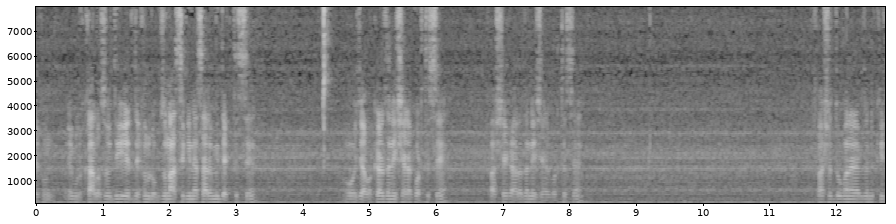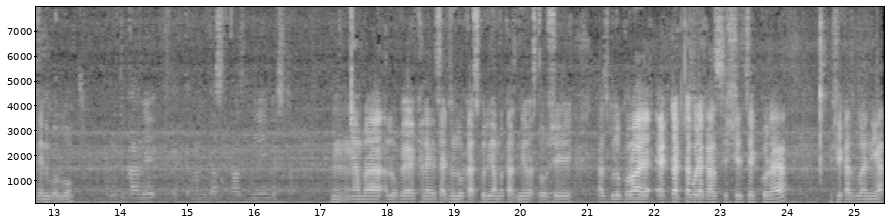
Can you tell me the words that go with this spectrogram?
দেখুন এগুলো কালো সৌদি এর দেখুন লোকজন আছে কিনা স্যার আমি দেখতেছে। ওই যে আবার কারও জানি ইশারা করতেছে। পাশে কারও জানি ইশারা করতেছে। পাশের দোকানের একজন কি জানি বলল। মানে আমরা লোক এখানে চারজন লোক কাজ করি আমরা কাজ নিয়ে ব্যস্ত। সে কাজগুলো করা একটা একটা করে কাজ সে চেক করা সে কাজগুলো নিয়ে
